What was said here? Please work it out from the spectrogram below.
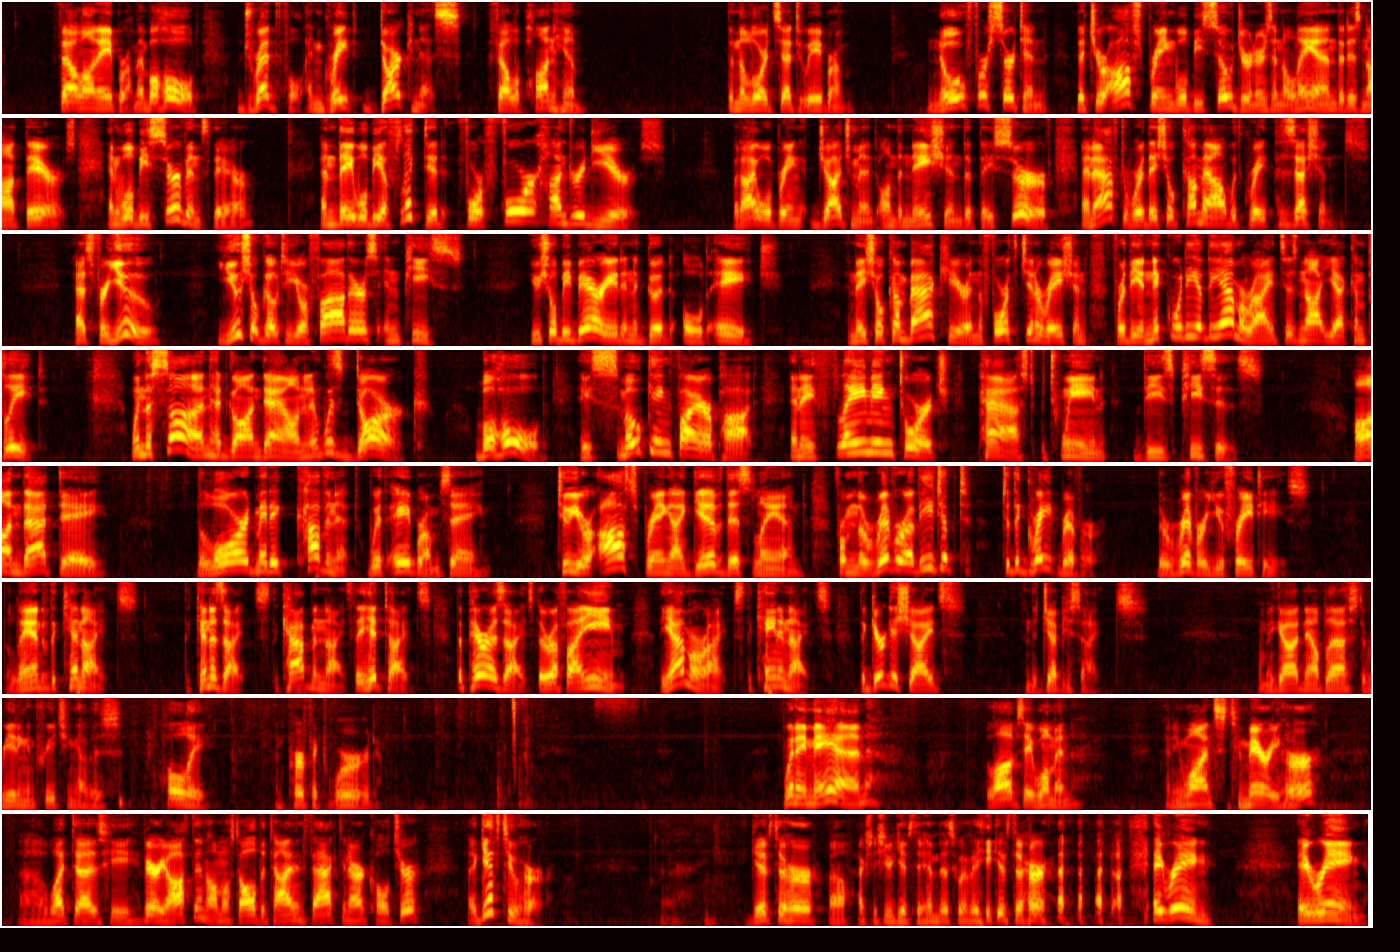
fell on Abram, and behold, dreadful and great darkness fell upon him. Then the Lord said to Abram, Know for certain that your offspring will be sojourners in a land that is not theirs, and will be servants there, and they will be afflicted for four hundred years. But I will bring judgment on the nation that they serve, and afterward they shall come out with great possessions. As for you, you shall go to your fathers in peace. You shall be buried in a good old age. And they shall come back here in the fourth generation, for the iniquity of the Amorites is not yet complete. When the sun had gone down and it was dark, behold, a smoking firepot and a flaming torch passed between these pieces. On that day, the Lord made a covenant with Abram, saying, To your offspring I give this land, from the river of Egypt to the great river, the river Euphrates, the land of the Kenites, the Kenizzites, the Kadmonites, the Hittites, the Perizzites, the Rephaim, the Amorites, the Canaanites, the Girgashites, and the Jebusites. Well, may God now bless the reading and preaching of His holy and perfect Word. When a man loves a woman, and he wants to marry her. Uh, what does he very often, almost all the time, in fact, in our culture, uh, give to her? Uh, he gives to her, well, actually, she gives to him this one, but he gives to her a ring. A ring.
